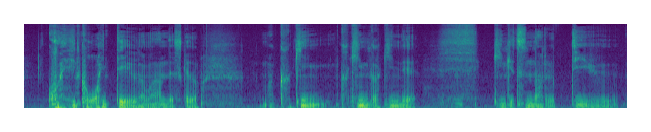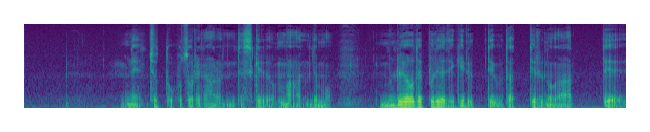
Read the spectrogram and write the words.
怖い怖いっていうのもなんですけど、まあ、課金課金課金で金欠になるっていうねちょっと恐れがあるんですけれどまあでも無料でプレイできるって歌ってるのがあって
